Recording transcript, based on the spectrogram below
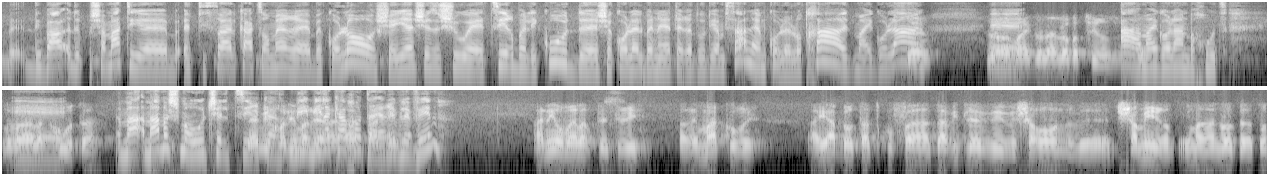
דיבר, שמעתי אה, את ישראל כץ אומר אה, בקולו שיש איזשהו אה, ציר בליכוד שכולל בין היתר את דודי אמסלם, כולל אותך, את מאי גולן. כן. לא, מאי גולן לא בציר הזה. אה, מאי גולן בחוץ. אבל לקחו אותה. מה המשמעות של ציר כזה? מי לקח אותה, יריב לוין? אני אומר לך, תראי, הרי מה קורה? היה באותה תקופה דוד לוי ושרון ושמיר, אם אני לא יודע, אותו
